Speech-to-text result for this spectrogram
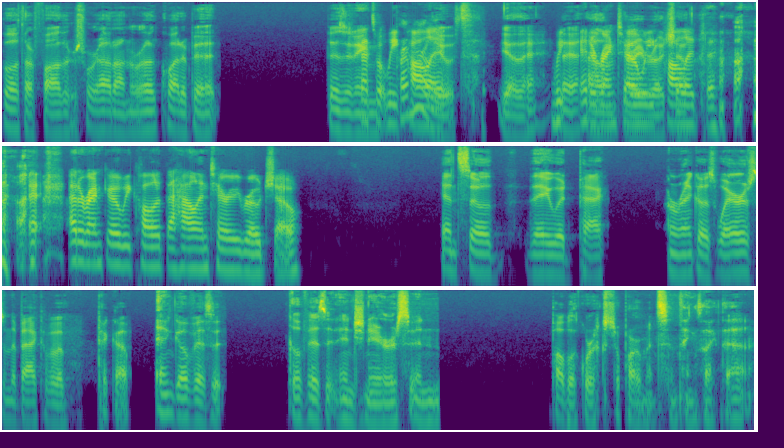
both our fathers were out on the road quite a bit visiting. That's what we call it. With, yeah, the, We, the at and Terry we Road call Show. it the at Orenco, we call it the Hal and Terry Road Show. And so they would pack Orenco's wares in the back of a pickup and go visit go visit engineers in public works departments and things like that.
